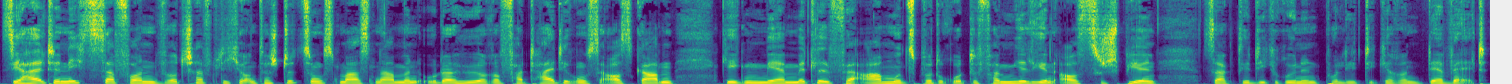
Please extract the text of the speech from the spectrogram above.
Sie halte nichts davon, wirtschaftliche Unterstützungsmaßnahmen oder höhere Verteidigungsausgaben gegen mehr Mittel für armutsbedrohte Familien auszuspielen, sagte die Grünen-Politikerin der Welt.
